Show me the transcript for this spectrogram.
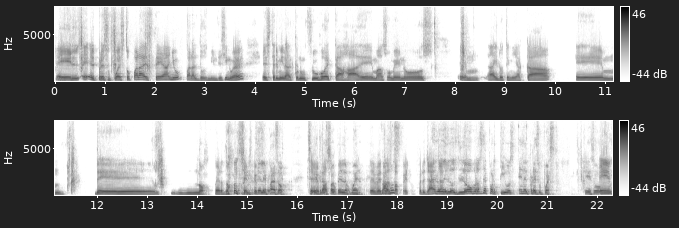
El, el, presupuesto para este año, para el 2019, es terminar con un flujo de caja de más o menos, eh, ay, lo tenía acá, eh, de... No, perdón, se, me le pasó. Se, me pasó. Bueno, vamos pero ya, a lo de los logros deportivos en el presupuesto. Que eso, eh,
